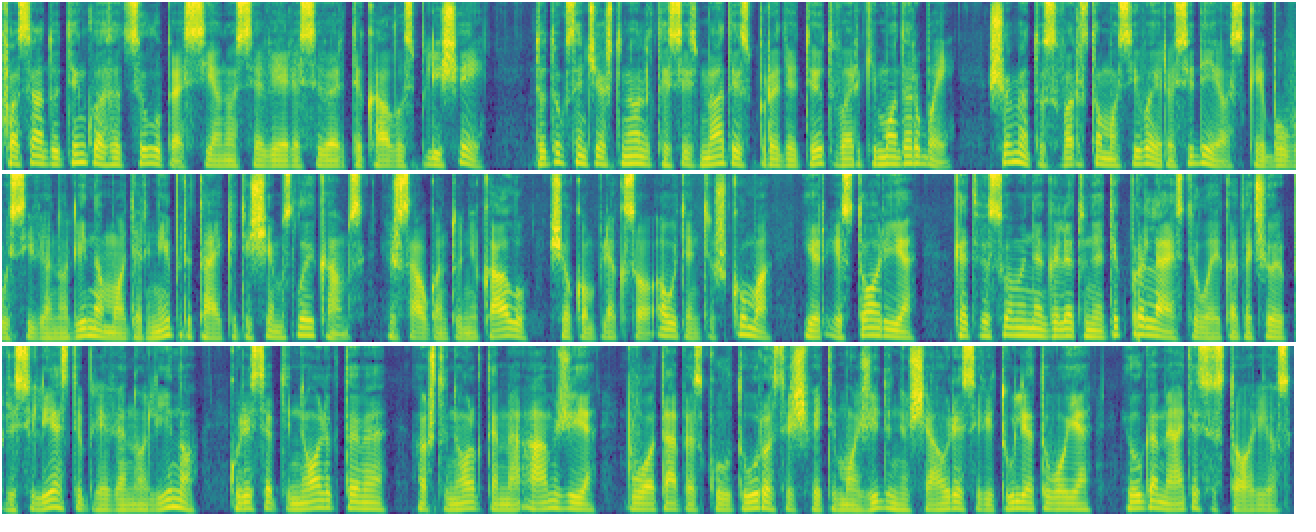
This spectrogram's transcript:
Fasadų tinklas atsilupęs sienose vėrėsi vertikalūs plyšiai. 2018 metais pradėti tvarkymo darbai. Šiuo metu svarstomos įvairios idėjos, kaip buvusį vienuolyną moderniai pritaikyti šiems laikams, išsaugant unikalų šio komplekso autentiškumą ir istoriją, kad visuomenė galėtų ne tik praleisti laiką, tačiau ir prisiliesti prie vienuolyno, kuris 17-18 amžiuje buvo tapęs kultūros ir švietimo žydiniu Šiaurės rytų Lietuvoje ilgametės istorijos,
